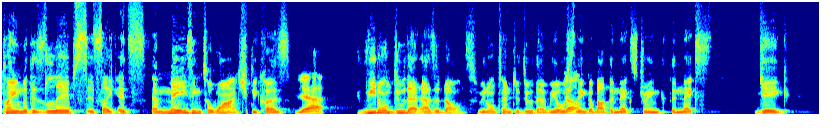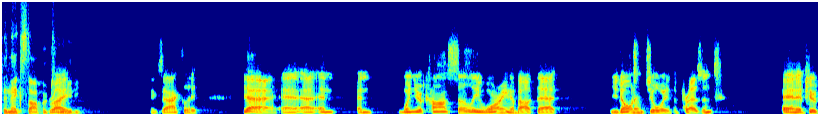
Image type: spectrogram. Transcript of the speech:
playing with his lips. It's like it's amazing to watch because yeah, we don't do that as adults. We don't tend to do that. We always think about the next drink, the next gig, the next opportunity. Right. Exactly. Yeah, and and and when you're constantly worrying about that, you don't enjoy the present. And if you're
